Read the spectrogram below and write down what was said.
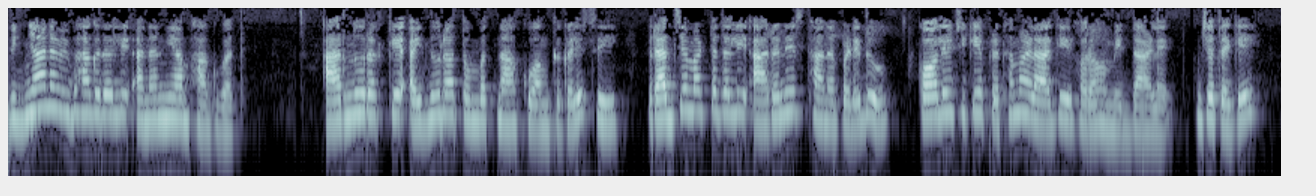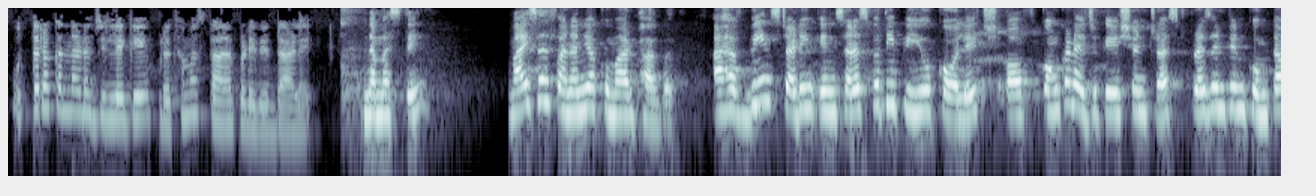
ವಿಜ್ಞಾನ ವಿಭಾಗದಲ್ಲಿ ಅನನ್ಯ ಭಾಗವತ್. ಆರ್ನೂರಕ್ಕೆ ಐದುನೂರ ತೊಂಬತ್ನಾಲ್ಕು ಅಂಕ ಗಳಿಸಿ ರಾಜ್ಯ ಮಟ್ಟದಲ್ಲಿ ಆರನೇ ಸ್ಥಾನ ಪಡೆದು ಕಾಲೇಜಿಗೆ ಪ್ರಥಮಳಾಗಿ ಹೊರಹೊಮ್ಮಿದ್ದಾಳೆ. ಜೊತೆಗೆ ಉತ್ತರ ಕನ್ನಡ ಜಿಲ್ಲೆಗೆ ಪ್ರಥಮ ಸ್ಥಾನ ಪಡೆದಿದ್ದಾಳೆ. Namaste. Myself Ananya Kumar Bhagwat I have been studying in Saraswati PU college of Konkana education trust present in Kumta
